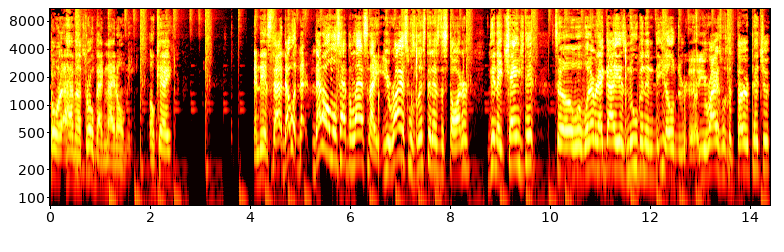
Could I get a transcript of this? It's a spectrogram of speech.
throwing, having a throwback night on me. Okay. And then that that, was, that, that almost happened last night. Urias was listed as the starter. Then they changed it to whatever that guy is, Newman, and you know Urias was the third pitcher.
